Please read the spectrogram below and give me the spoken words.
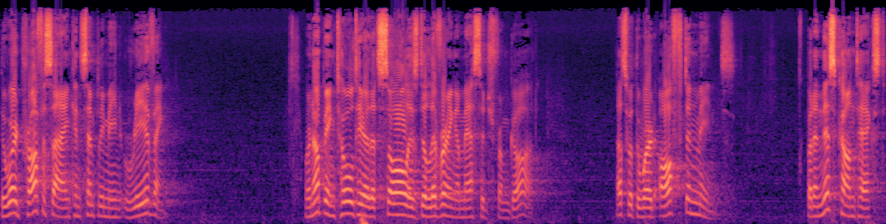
The word prophesying can simply mean raving. We're not being told here that Saul is delivering a message from God. That's what the word often means. But in this context,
